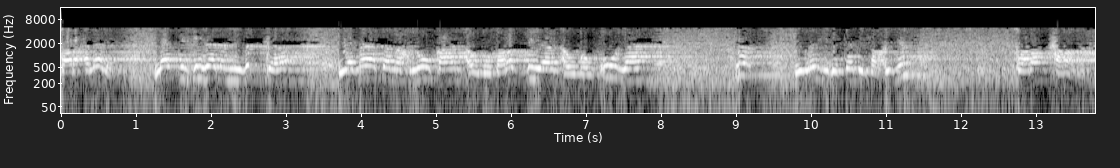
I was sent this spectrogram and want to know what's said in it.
صار حلالا. لكن إذا لم يزكى ومات مخلوقا أو متربيا أو موقوزا مات من غير زكاة شرعية صار حراما.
